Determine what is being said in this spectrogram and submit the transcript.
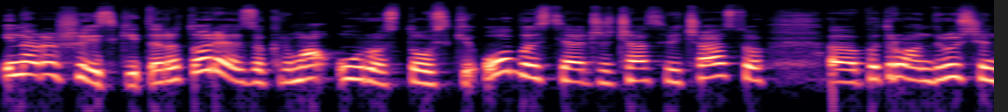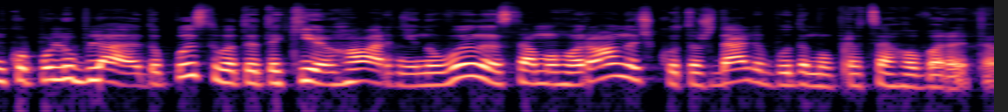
і на рашистській території, зокрема у Ростовській області. Адже час від часу е, Петро Андрющенко полюбляє дописувати такі гарні новини з самого раночку. Тож далі будемо про це говорити.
